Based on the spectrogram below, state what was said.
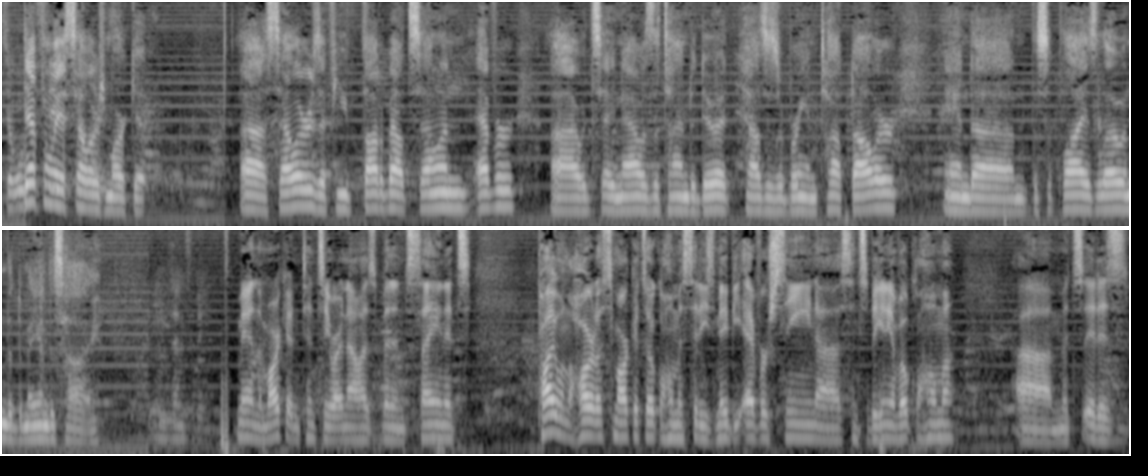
So definitely a seller's market. Uh, sellers, if you've thought about selling ever, I would say now is the time to do it. Houses are bringing top dollar, and uh, the supply is low and the demand is high. Intensity. Man, the market intensity right now has been insane. It's probably one of the hardest markets Oklahoma City's maybe ever seen uh, since the beginning of Oklahoma. Um, it's it is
